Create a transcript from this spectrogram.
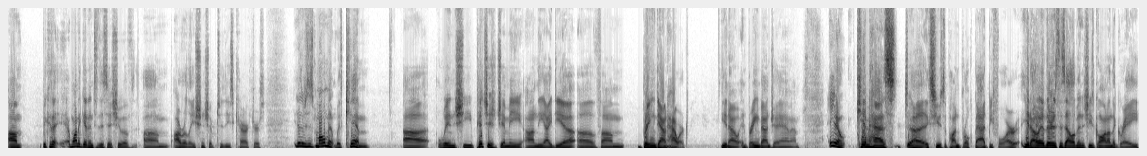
Um, because I, I, want to get into this issue of um, our relationship to these characters you know, there's this moment with Kim uh, when she pitches Jimmy on the idea of um, bringing down Howard, you know, and bringing down JMM. And, you know, Kim has, uh, excuse the pun, broke bad before, you know, and there's this element she's gone on the gray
